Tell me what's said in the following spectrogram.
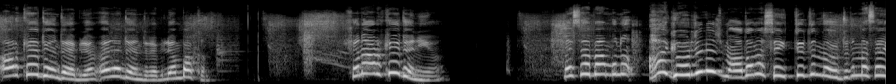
arkaya döndürebiliyorum. Öne döndürebiliyorum. Bakın. Şu arkaya dönüyor. Mesela ben bunu... Ha gördünüz mü? Adama sektirdim öldürdüm. Mesela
